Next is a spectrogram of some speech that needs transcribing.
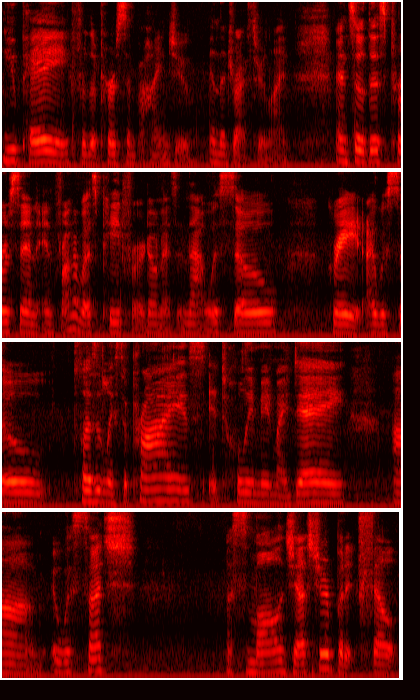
you pay for the person behind you in the drive-through line. And so this person in front of us paid for our donuts and that was so great. I was so pleasantly surprised. It totally made my day. Um, it was such a small gesture, but it felt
